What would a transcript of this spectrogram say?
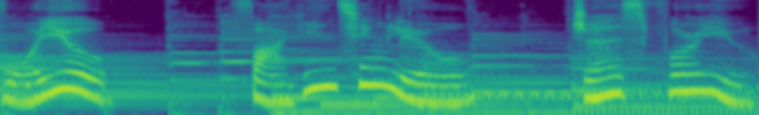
佛佑法音清流，Just for you。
